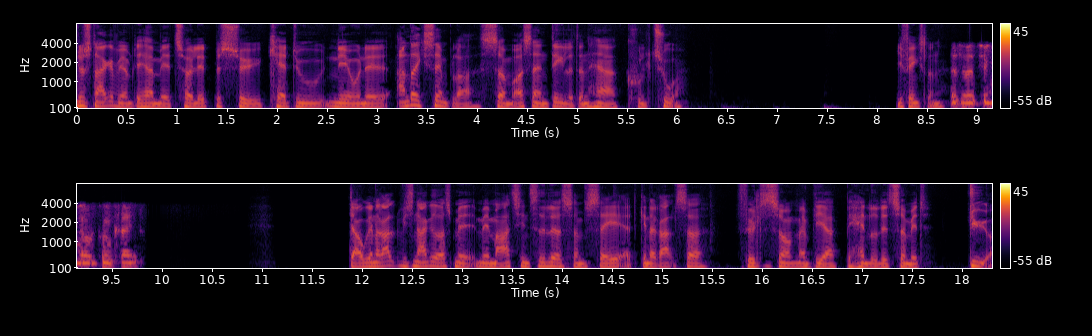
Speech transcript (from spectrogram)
Nu snakker vi om det her med toiletbesøg. Kan du nævne andre eksempler, som også er en del af den her kultur i fængslerne? Altså, hvad tænker du konkret? Der er jo generelt, vi snakkede også med, med Martin tidligere, som sagde, at generelt så føles det som, om man bliver behandlet lidt som et dyr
